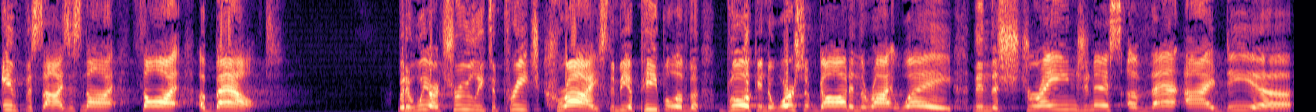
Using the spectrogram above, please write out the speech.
emphasized, it's not thought about. But if we are truly to preach Christ and be a people of the book and to worship God in the right way, then the strangeness of that idea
